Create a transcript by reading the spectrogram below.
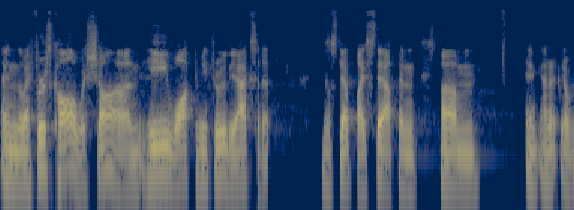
And my first call with Sean, he walked me through the accident, you know, step by step, and um, and you know,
